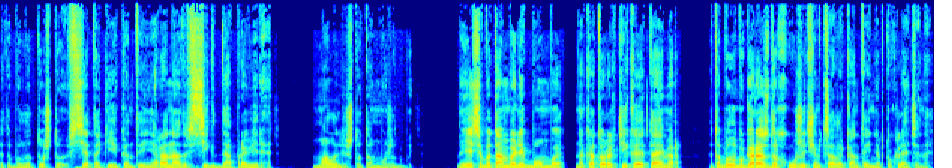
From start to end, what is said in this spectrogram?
это было то, что все такие контейнера надо всегда проверять. Мало ли, что там может быть. Но если бы там были бомбы, на которых тикает таймер, это было бы гораздо хуже, чем целый контейнер тухлятины.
